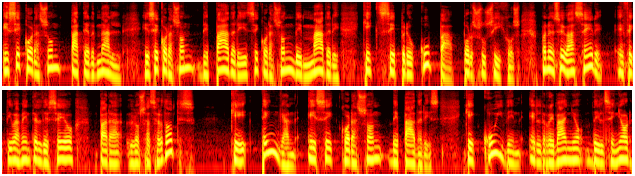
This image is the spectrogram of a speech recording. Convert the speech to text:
ese corazón paternal, ese corazón de padre, ese corazón de madre que se preocupa por sus hijos. Bueno, ese va a ser efectivamente el deseo para los sacerdotes que tengan ese corazón de padres, que cuiden el rebaño del Señor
